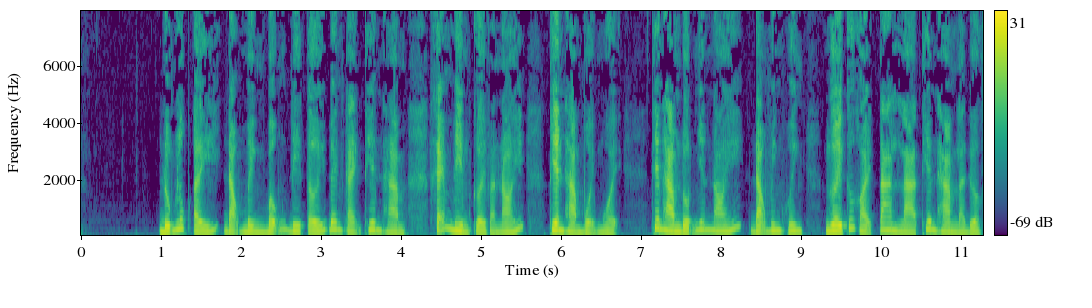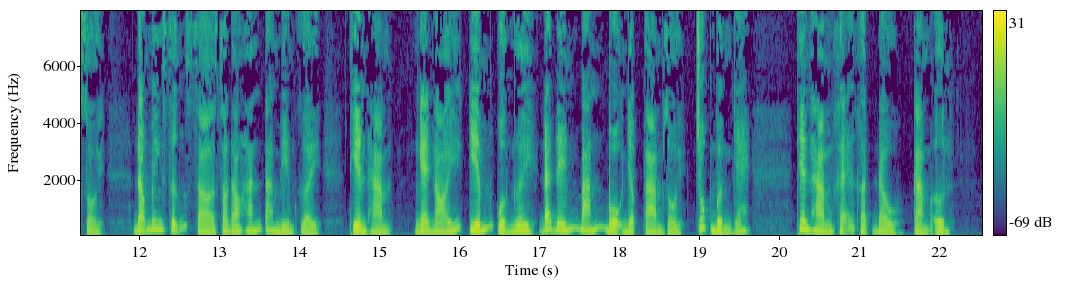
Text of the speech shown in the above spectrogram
Đúng lúc ấy, đạo minh bỗng đi tới bên cạnh thiên hàm, khẽ mỉm cười và nói, thiên hàm muội muội Thiên hàm đột nhiên nói, đạo minh huynh, người cứ gọi ta là thiên hàm là được rồi. Đạo minh sững sờ, sau đó hắn ta mỉm cười. Thiên hàm, Nghe nói kiếm của ngươi đã đến bán bộ nhập phàm rồi, chúc mừng nhé. Thiên Hàm khẽ gật đầu, cảm ơn.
